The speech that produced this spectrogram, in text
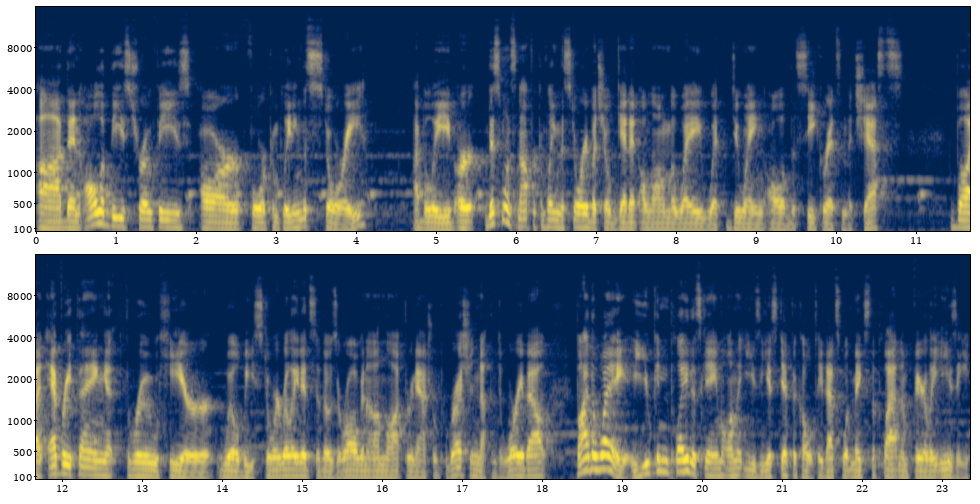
Uh, then all of these trophies are for completing the story, I believe. Or this one's not for completing the story, but you'll get it along the way with doing all of the secrets and the chests. But everything through here will be story related, so those are all going to unlock through natural progression, nothing to worry about. By the way, you can play this game on the easiest difficulty. That's what makes the Platinum fairly easy.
